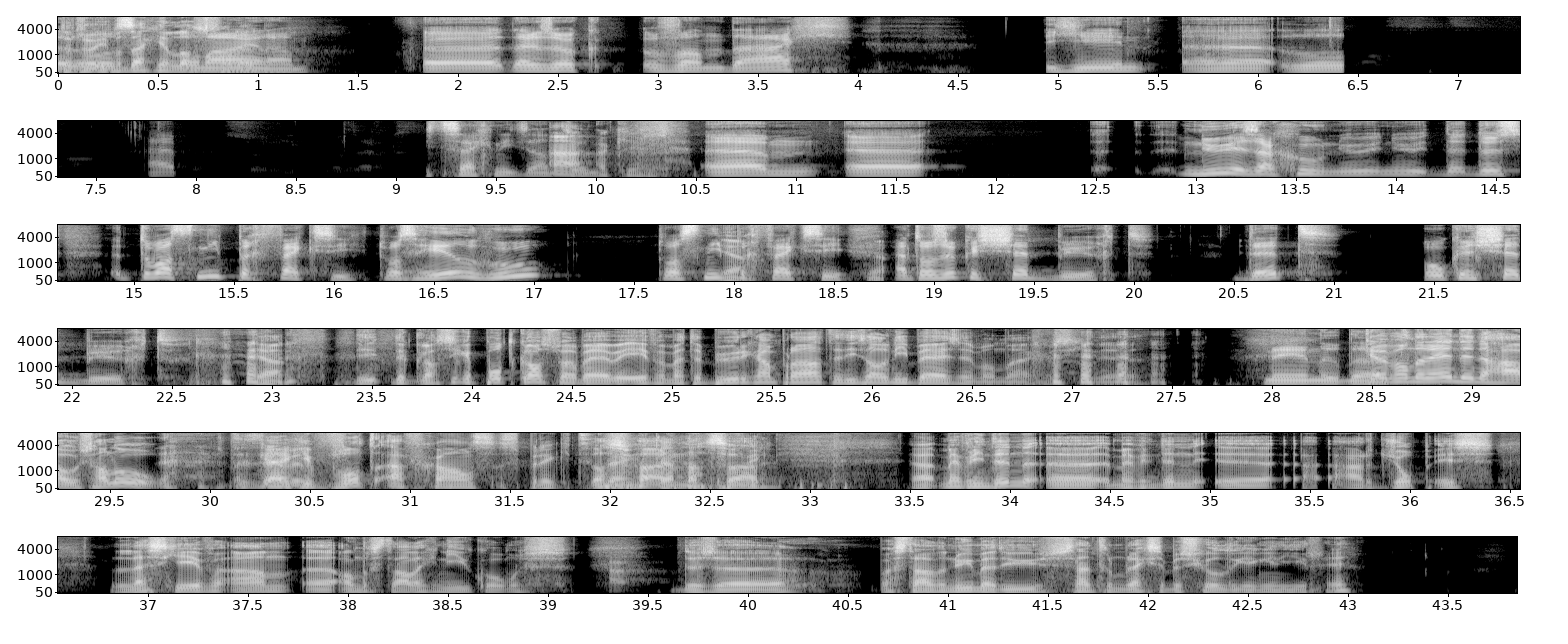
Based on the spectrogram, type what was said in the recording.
dat zou je vandaag geen last van onaangenaam. Eh, daar is ook vandaag geen uh, Ik zeg niets aan het Ah. Ehm, eh, nu is dat goed. Nu, nu, dus het was niet perfectie. Het was heel goed. Het was niet Ja. perfectie. Ja. En het was ook een shitbuurt. Dit, ook een shitbuurt. Ja. Die, de klassieke podcast waarbij we even met de buren gaan praten, die zal er niet bij zijn vandaag misschien. eh. Nee, inderdaad. Kevin van den Einde in de house, hallo. Het is dat je vlot Afghaans spreekt. Dat is dan waar, dat is waar. Ja, mijn vriendin, eh, mijn vriendin eh, haar job is lesgeven aan eh anderstalige nieuwkomers. Dus eh we staan er nu met uw centrumrechtse beschuldigingen hier. Hè?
